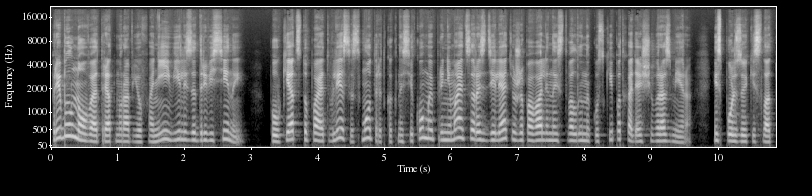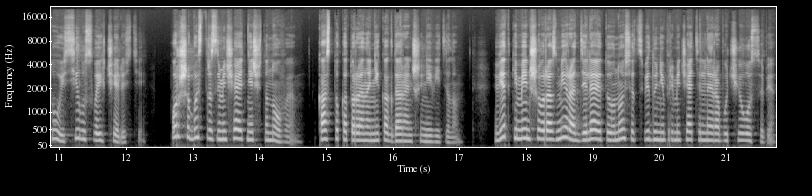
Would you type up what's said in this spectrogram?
Прибыл новый отряд муравьев, они явились за древесиной. Пауки отступают в лес и смотрят, как насекомые принимаются разделять уже поваленные стволы на куски подходящего размера, используя кислоту и силу своих челюстей. Порше быстро замечает нечто новое. Касту, которую она никогда раньше не видела. Ветки меньшего размера отделяют и уносят с виду непримечательные рабочие особи.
